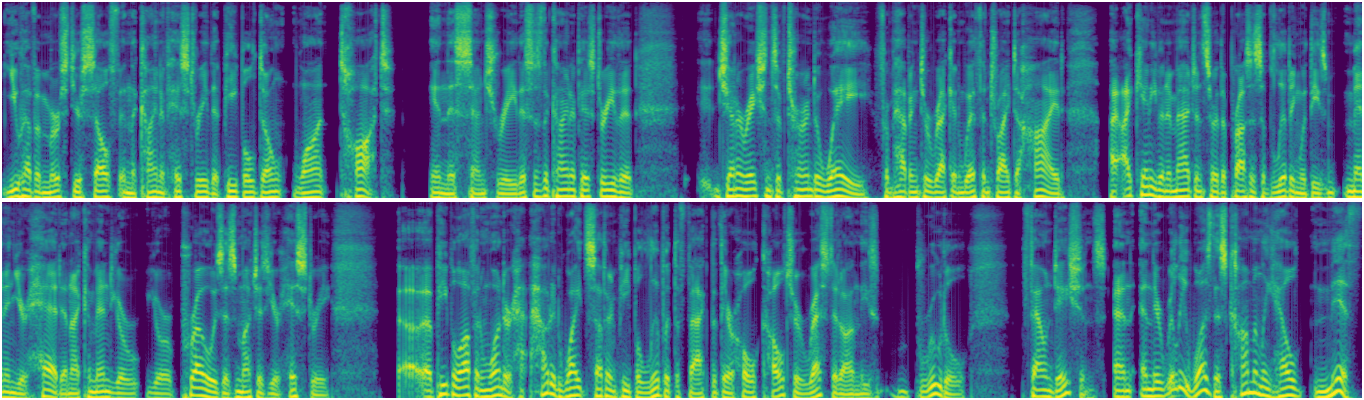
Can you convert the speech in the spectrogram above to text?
You have immersed yourself in the kind of history that people don't want taught in this century. This is the kind of history that generations have turned away from having to reckon with and tried to hide. I, I, can't even imagine, sir, the process of living with these men in your head, and I commend your your prose as much as your history. Uh, people often wonder how did white Southern people live with the fact that their whole culture rested on these brutal foundations. And and there really was this commonly held myth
